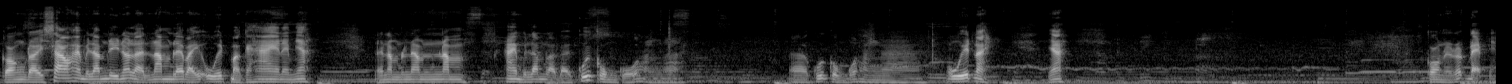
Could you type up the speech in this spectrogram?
Còn đời sau 25 đi nó là 507 UX MK2 anh em nha là 5 5 5 25 là đời cuối cùng của thằng à, à cuối cùng của thằng à, UX này nha con này rất đẹp nha.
